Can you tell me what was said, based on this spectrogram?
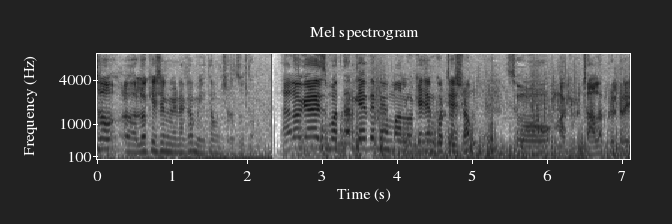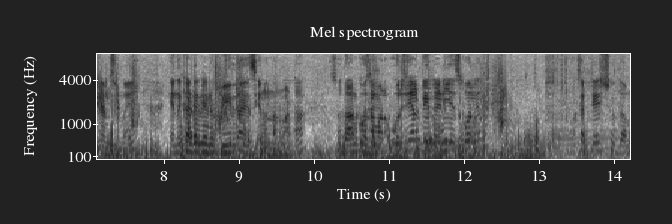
సో లొకేషన్ పోయినాక మిగతా ముచ్చట చూద్దాం. హలో గైస్ మొత్తానికి అయితే మేము మా లొకేషన్కి వచ్చేసినాం. సో మాకు ఇప్పుడు చాలా ప్రిపరేషన్స్ ఉన్నాయి. ఎందుకంటే నేను బీర్ తాగే సీన్ ఉందన్నమాట. సో దానికోసం మనం ఒరిజినల్ బీర్ రెడీ చేసుకోవాలి. కదా ఒకసారి టేస్ట్ చూద్దాం.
